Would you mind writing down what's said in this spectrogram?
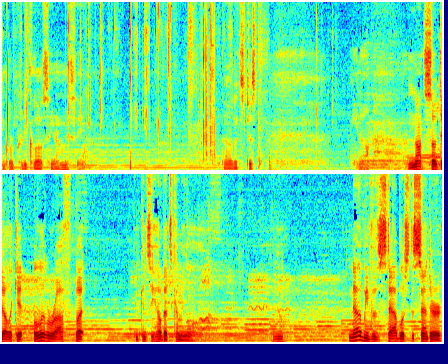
think we're pretty close here. Let me see. That's just you know not so delicate, a little rough, but you can see how that's coming along. Now that we've established the center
